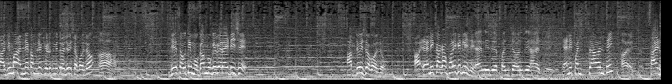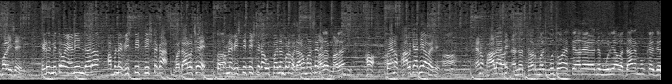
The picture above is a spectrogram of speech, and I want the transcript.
બાજુમાં અન્ય કંપની ખેડૂત મિત્રો જોઈ શકો છો જે સૌથી મોગા મોગી વેરાયટી છે. આપ જોઈ શકો છો. એની કાકા ફળી કેટલી છે? એની જે પંચાવનથી છે. એની પંચાવનથી સાઠ ફળી છે. ખેડૂત મિત્રો એની અંદર આપણને વીસથી ત્રીસ ટકા વધારો છે. તો તમને વીસથી ત્રીસ ટકા ઉત્પાદન પણ વધારો મળશે મળે મળે હા તો એનો ફાલ ક્યાંથી આવે છે? હા. એનો ફાલ આજે એનો થડ મજબૂત હોય ત્યારે એને મૂળિયા વધારે મૂકે છે.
